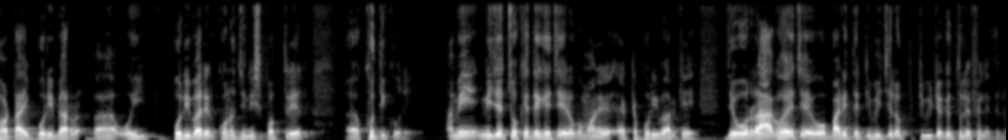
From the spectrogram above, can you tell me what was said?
ঘটায় পরিবার ওই পরিবারের কোনো জিনিসপত্রের ক্ষতি করে। আমি নিজের চোখে দেখেছি এরকম অনেক একটা পরিবারকে যে ও রাগ হয়েছে, ও বাড়িতে টিভি ছিল, টিভিটাকে তুলে ফেলে দিল।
